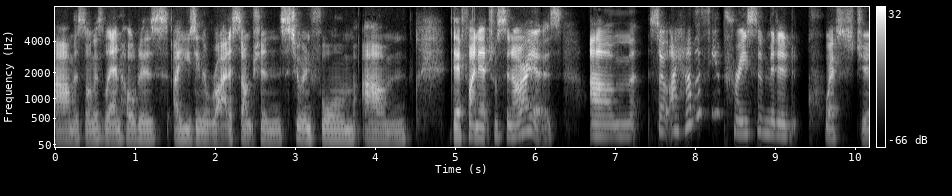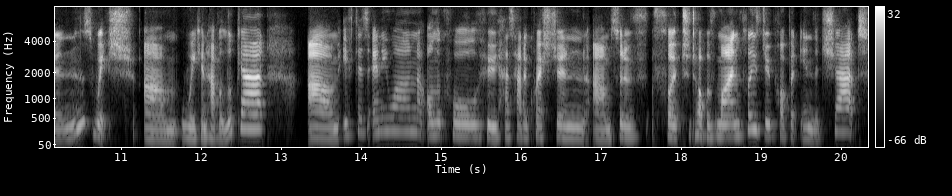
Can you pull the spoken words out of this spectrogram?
um, as long as landholders are using the right assumptions to inform um, their financial scenarios. Um, so I have a few pre-submitted questions, which um, we can have a look at. Um, if there's anyone on the call who has had a question um, sort of float to top of mind, please do pop it in the chat.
